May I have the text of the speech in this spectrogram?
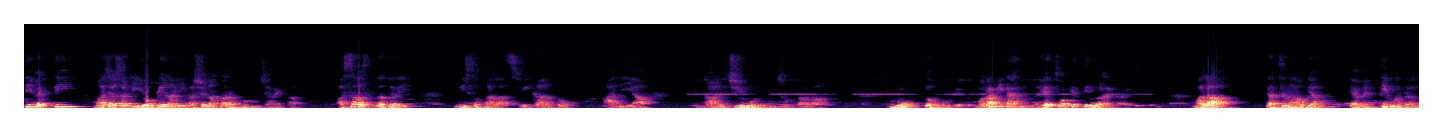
ती व्यक्ती माझ्यासाठी योग्य नाही असे नकारात्मक विचार येतात. असं असलं तरी मी स्वतःला स्वीकारतो आणि या काळजीमधून स्वतःला मुक्त होऊ देतो. बघा मी काय म्हणलं हेच वाक्य तीन वेळा करायचं. मला त्याचं नाव घ्या. त्या व्यक्तीबद्दल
